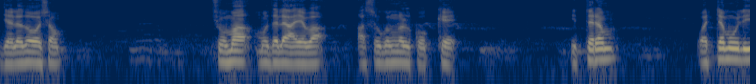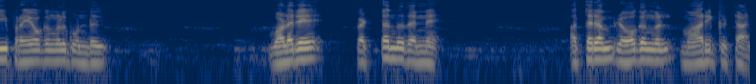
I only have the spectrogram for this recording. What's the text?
ജലദോഷം ചുമ മുതലായവ അസുഖങ്ങൾക്കൊക്കെ ഇത്തരം ഒറ്റമൂലി പ്രയോഗങ്ങൾ കൊണ്ട് വളരെ പെട്ടെന്ന് തന്നെ അത്തരം രോഗങ്ങൾ മാറിക്കിട്ടാൻ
